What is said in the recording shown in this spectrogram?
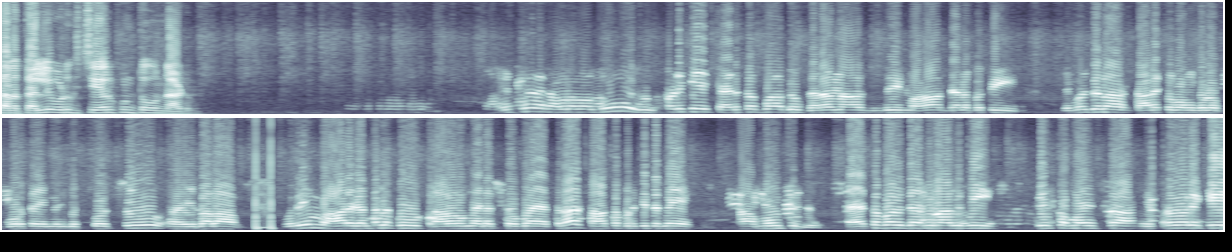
తన తల్లి ఒడుకు చేరుకుంటూ ఉన్నాడు. రమణబాబు ఇప్పటికే ఖైరతాబాద్ గణనాథి మహాగణపతి నిమజ్జన కార్యక్రమం కూడా పూర్తయిందని చెప్పుకోవచ్చు. ఇవాళ ఉదయం ఆరు గంటలకు ప్రారంభమైన శోభాయాత్ర కాసేపటి క్రితమే ఆ, ముగిసింది. ఖైరతాబాద్ గణనాథిని సంబంధించిన ఇప్పటివరకే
